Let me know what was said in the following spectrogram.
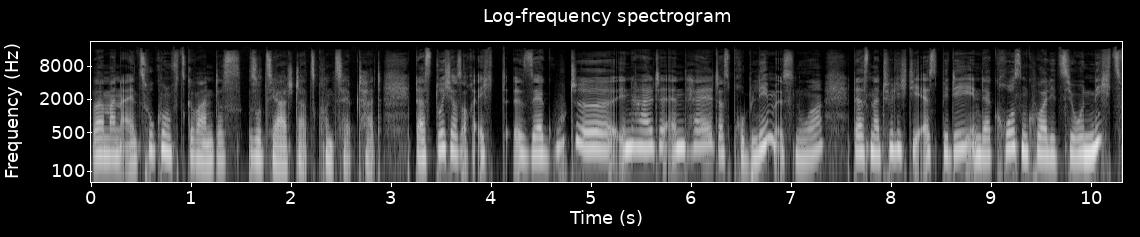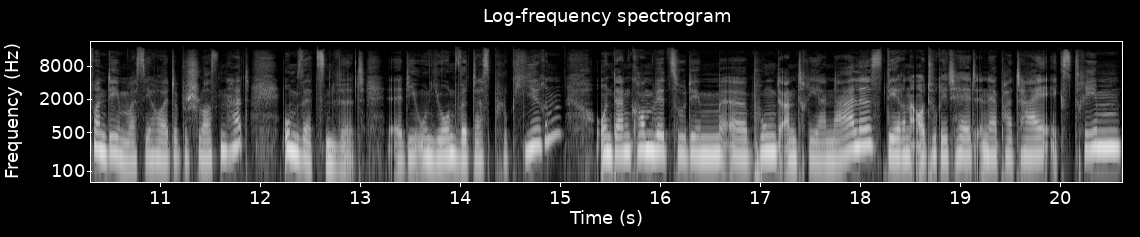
weil man ein zukunftsgewandtes Sozialstaatskonzept hat, das durchaus auch echt äh, sehr gute Inhalte enthält. Das Problem ist nur, dass natürlich die SPD in der großen Koalition nichts von dem, was sie heute beschlossen hat, umsetzen wird. Äh, die Union wird das blockieren. Und dann kommen wir zu dem äh, Punkt Andrea Nahles, deren Autorität in der Partei extrem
